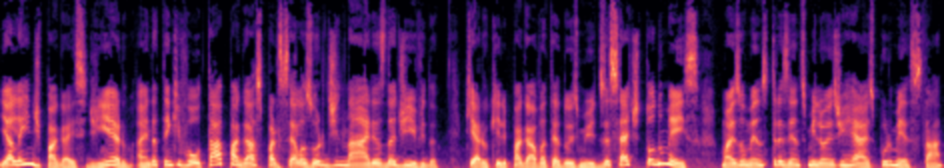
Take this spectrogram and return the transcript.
E além de pagar esse dinheiro, ainda tem que voltar a pagar as parcelas ordinárias da dívida, que era o que ele pagava até 2017 todo mês, mais ou menos 300 milhões de reais por mês, tá?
